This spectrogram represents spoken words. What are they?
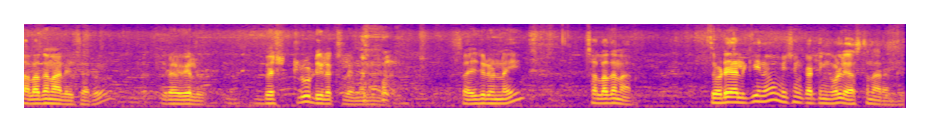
చల్లదనాలు వేశారు ఇరవై వేలు. బెస్ట్లు డీలక్స్లు ఏమన్నా? సైజులు ఉన్నాయి. చల్లదనాలు. తొడయాలకి మిషన్ కటింగ్ వాళ్ళు వేస్తున్నారండి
